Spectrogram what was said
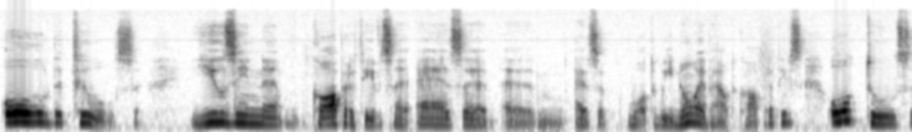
all the tools using uh, cooperatives as uh, um, as what we know about cooperatives, all tools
